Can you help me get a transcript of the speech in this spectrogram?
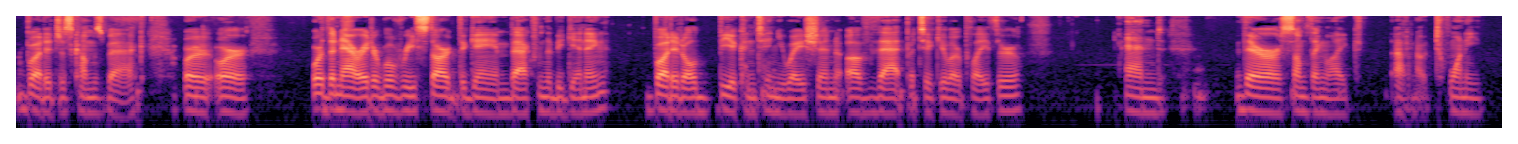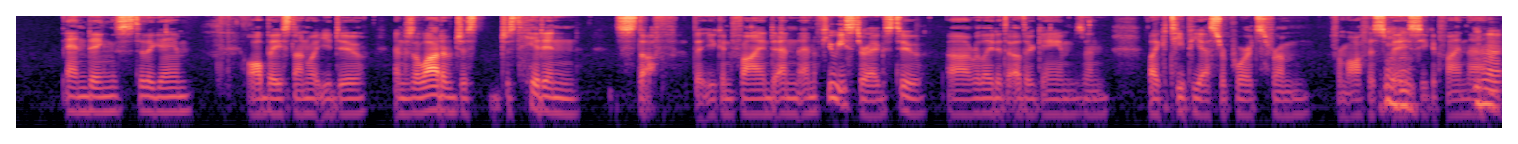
but it just comes back, or or or the narrator will restart the game back from the beginning, but it'll be a continuation of that particular playthrough and there are something like I don't know twenty endings to the game, all based on what you do, and there's a lot of just just hidden stuff that you can find, and and a few Easter eggs too, uh, related to other games and like TPS reports from from Office Mhm. Space. You could find that. Mhm.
